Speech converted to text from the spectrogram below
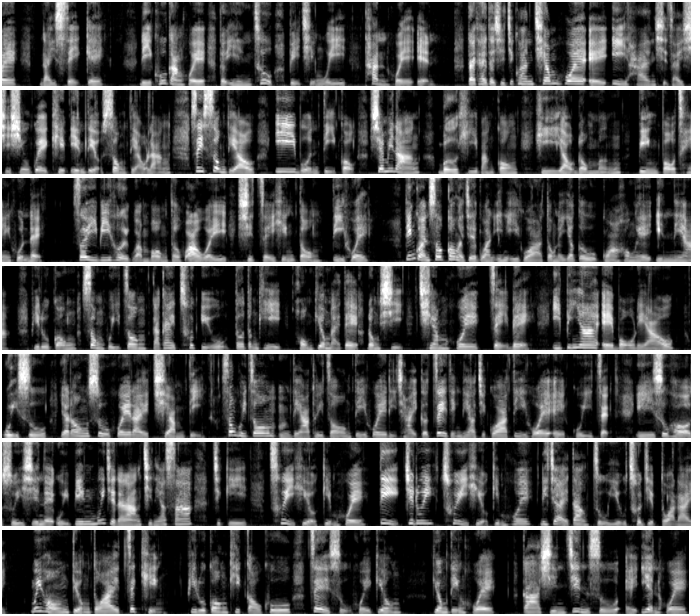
来设计。而曲江会就因此被称为探花宴。大概就是即款签花的意涵，实在是伤过吸引着宋朝人，所以宋朝以文治国，虾米人无希望讲需要龙门，并不青云咧。所以美好的愿望就化为实际行动，诋毁。顶管所讲的这个原因以外，当然也有官方的因领，比如讲宋徽宗大概出游倒登去皇宫内底，拢是千花坐马，伊边仔的无聊。卫士也拢赐花来签字。宋徽宗毋定推崇递花，而且伊阁制定了一寡递花的规则。伊赐予随身的卫兵每一个人一领衫、一支翠绣金花。递即类翠绣金花，你才会。当自由出入大内。每逢重大的节庆，譬如讲去郊区祭祀回宫、宫廷会、加新进士的宴会。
